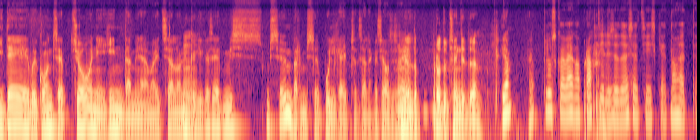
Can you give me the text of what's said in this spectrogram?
idee või kontseptsiooni hindamine, vaid seal on mm. ikkagi ka see, et mis, mis see ümber, mis see pull käib seal sellega seoses. nii-öelda produtsendid või? jah, jah. pluss ka väga praktilised asjad siiski, et noh, et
